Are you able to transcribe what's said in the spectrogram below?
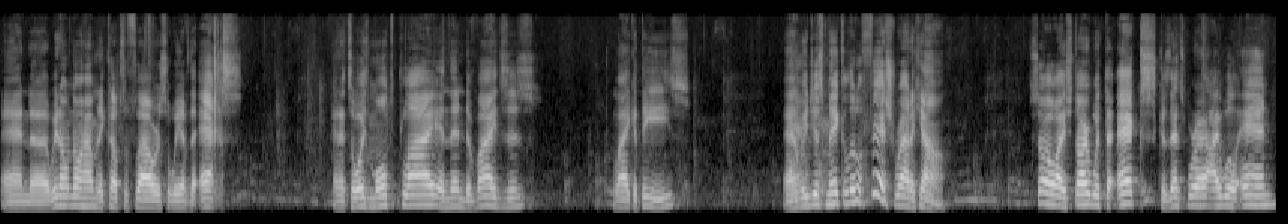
And uh, we don't know how many cups of flour, so we have the x. And it's always multiply and then divides like at these. And we just make a little fish right here. So I start with the x, because that's where I will end.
